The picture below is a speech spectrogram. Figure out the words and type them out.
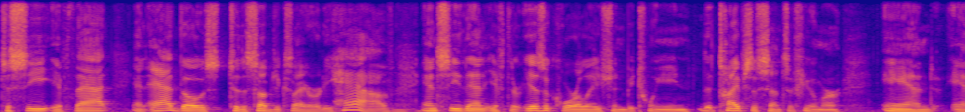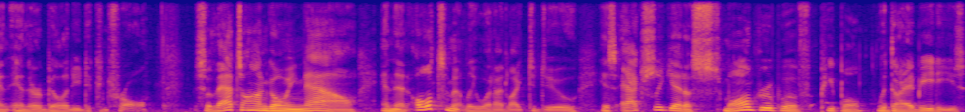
to see if that, and add those to the subjects I already have, and see then if there is a correlation between the types of sense of humor and, and, and their ability to control. So that's ongoing now. And then ultimately, what I'd like to do is actually get a small group of people with diabetes,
